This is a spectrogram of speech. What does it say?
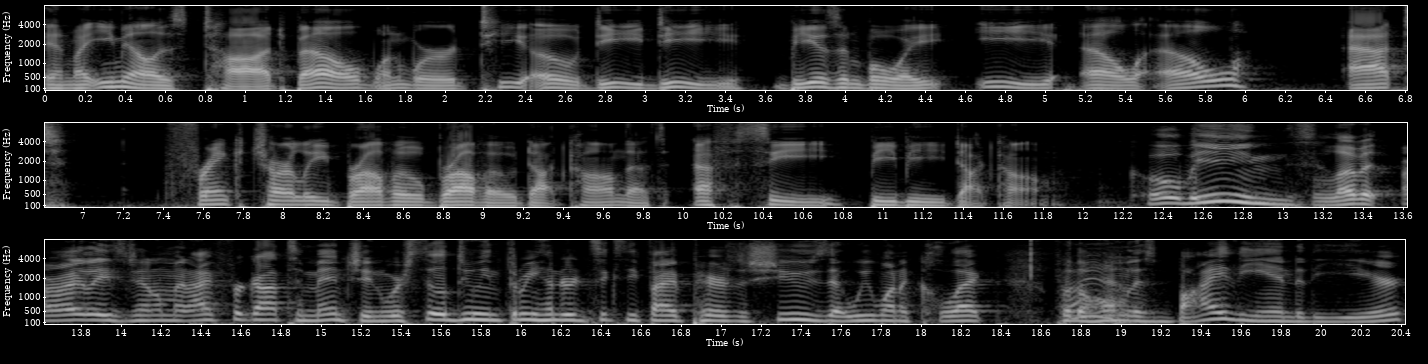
And my email is Todd Bell, one word, T O D D, B as in boy, E L L, at frankcharliebravobravo.com. That's fcbb.com. Cool beans. Love it. All right, ladies and gentlemen, I forgot to mention we're still doing 365 pairs of shoes that we want to collect for Oh, the yeah. homeless by the end of the year.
